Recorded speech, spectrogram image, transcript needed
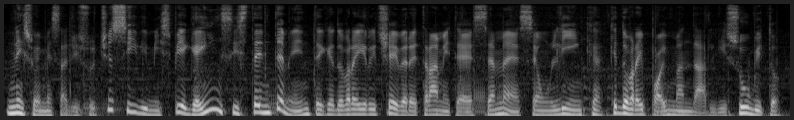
Nei suoi messaggi successivi mi spiega insistentemente che dovrei ricevere tramite sms un link che dovrei poi mandargli subito.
